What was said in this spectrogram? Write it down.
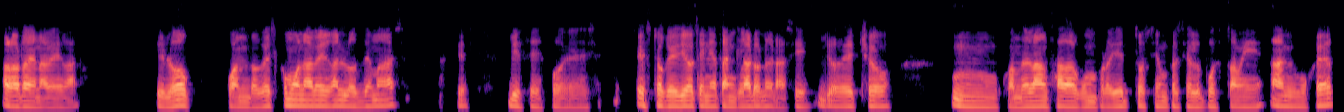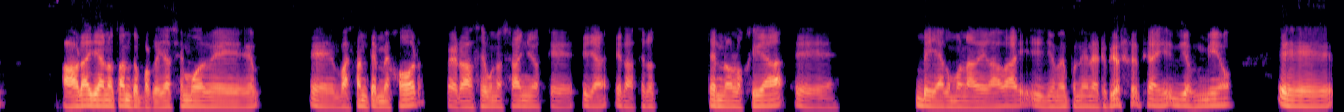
a la hora de navegar. Y luego, cuando ves cómo navegan los demás, dices, pues esto que yo tenía tan claro no era así. Yo, de hecho, mm, cuando he lanzado algún proyecto, siempre se lo he puesto a mi, a mi mujer. Ahora ya no tanto porque ya se mueve eh, bastante mejor, pero hace unos años que ella era cero tecnología, eh, veía cómo navegaba y yo me ponía nervioso. Decía, Dios mío, eh,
